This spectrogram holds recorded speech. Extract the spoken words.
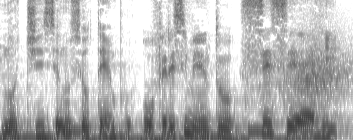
Notícia no seu tempo. Oferecimento CCR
